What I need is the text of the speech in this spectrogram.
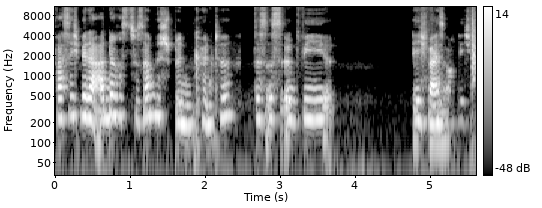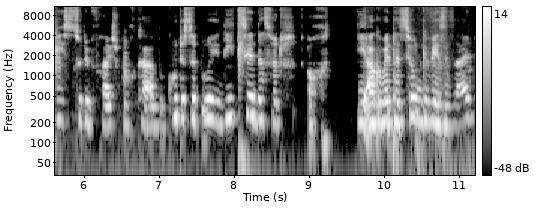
was ich mir da anderes zusammenspinnen könnte. Das ist irgendwie ich weiß auch nicht, wie es zu dem Freispruch kam. Gut, es sind nur Indizien, das wird auch die Argumentation gewesen sein.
